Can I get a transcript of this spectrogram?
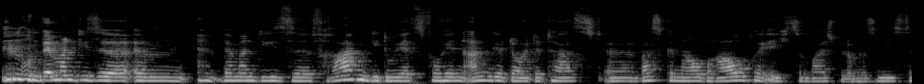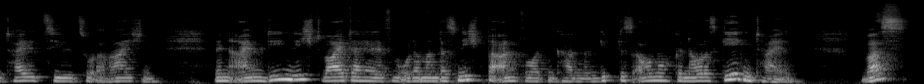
Und wenn man diese, ähm, wenn man diese Fragen, die du jetzt vorhin angedeutet hast, äh, was genau brauche ich zum Beispiel, um das nächste Teilziel zu erreichen, wenn einem die nicht weiterhelfen oder man das nicht beantworten kann, dann gibt es auch noch genau das Gegenteil. Was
